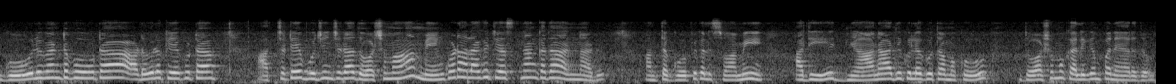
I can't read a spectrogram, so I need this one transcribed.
గోవులు వెంట పోవుట అడవుల కేకుట అచ్చటే భుజించడా దోషమా? మేము కూడా అలాగే చేస్తున్నాం కదా అన్నాడు. అంత గోపికల స్వామి అది జ్ఞానాధికులకు తమకు దోషము కలిగింపనేరదు.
